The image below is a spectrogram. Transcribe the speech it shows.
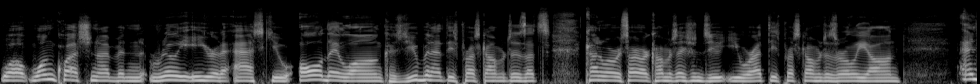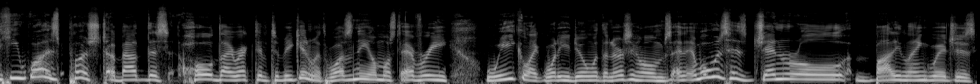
Well, one question I've been really eager to ask you all day long because you've been at these press conferences. That's kind of where we started our conversations. You you were at these press conferences early on and he was pushed about this whole directive to begin with, wasn't he? Almost every week, like, what are you doing with the nursing homes? And, and what was his general body language, his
